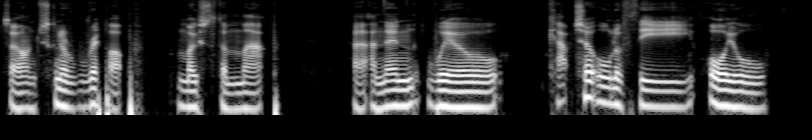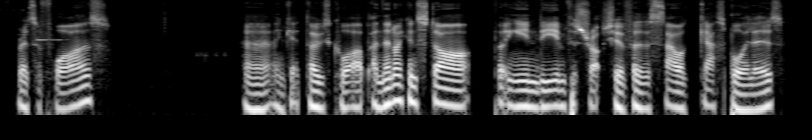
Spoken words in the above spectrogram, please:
So I'm just going to rip up most of the map, uh, and then we'll capture all of the oil reservoirs uh, and get those caught up. And then I can start putting in the infrastructure for the sour gas boilers.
